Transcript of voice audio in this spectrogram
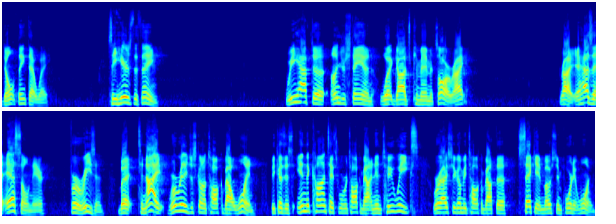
Don't think that way. See, here's the thing we have to understand what God's commandments are, right? Right. It has an S on there for a reason. But tonight, we're really just going to talk about one because it's in the context where we're talking about. And in two weeks, we're actually going to be talking about the second most important one.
